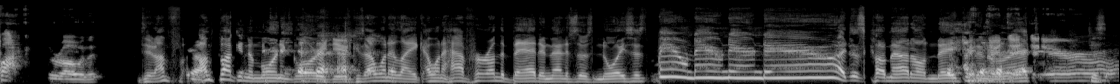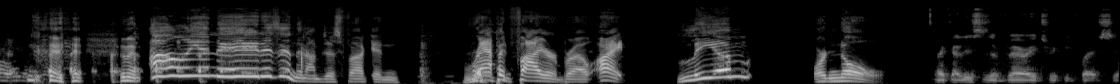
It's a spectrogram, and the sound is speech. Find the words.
fuck to roll with it. Dude, I'm fu- I'm fucking the morning glory, dude, because I want to like I want to have her on the bed, and then it's those noises, down, down, down, down. I just come out all naked and erect, just, and then all you need is, and then I'm just fucking rapid fire, bro. All right, Liam or Noel? Okay, this is a very tricky question,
